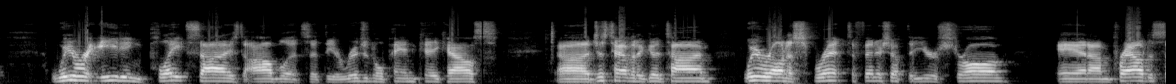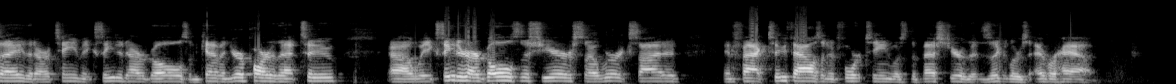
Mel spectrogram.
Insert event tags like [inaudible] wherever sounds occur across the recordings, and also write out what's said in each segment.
we were eating plate sized omelets at the original Pancake House, uh, just having a good time. We were on a sprint to finish up the year strong. And I'm proud to say that our team exceeded our goals. And Kevin, you're part of that too. Uh, we exceeded our goals this year, so we're excited. In fact, 2014 was the best year that Ziglar's ever had.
